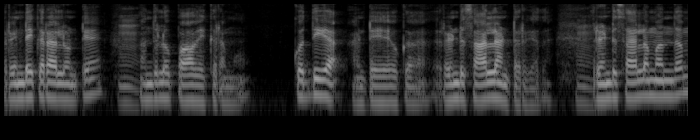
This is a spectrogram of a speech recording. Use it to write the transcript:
రెండు ఎకరాలు ఉంటే. అందులో పావు ఎకరము. కొద్దిగా అంటే ఒక రెండు సార్లు అంటారు కదా. రెండు సార్ల మందం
